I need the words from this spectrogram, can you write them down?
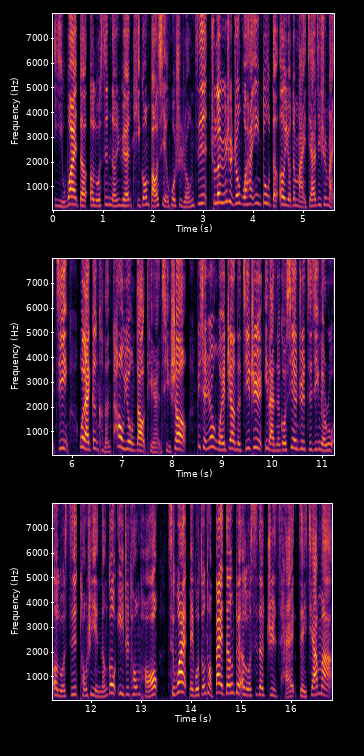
以外的俄罗斯能源提供保险或是融资。除了允许中国和印度等俄油的买家继续买进，未来更可能套用到天然气上，并且认为这样的机制一来能够限制资金流入俄罗斯，同时也能够抑制通膨。此外，美国总统拜登对俄罗斯的制裁在加码。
